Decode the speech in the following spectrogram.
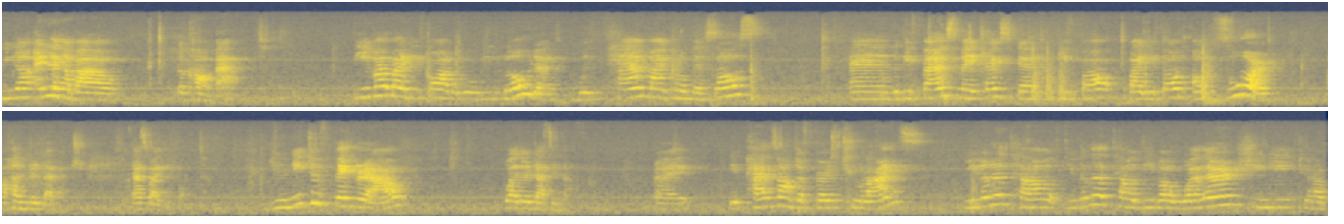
we know anything about the combat, D.Va by default will be loaded with 10 micro missiles and the defense matrix can default by default absorb 100 damage. That's by default. You need to figure out whether that's enough, right? Depends on the first two lines. You're gonna tell you're gonna tell D.Va whether she needs to have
